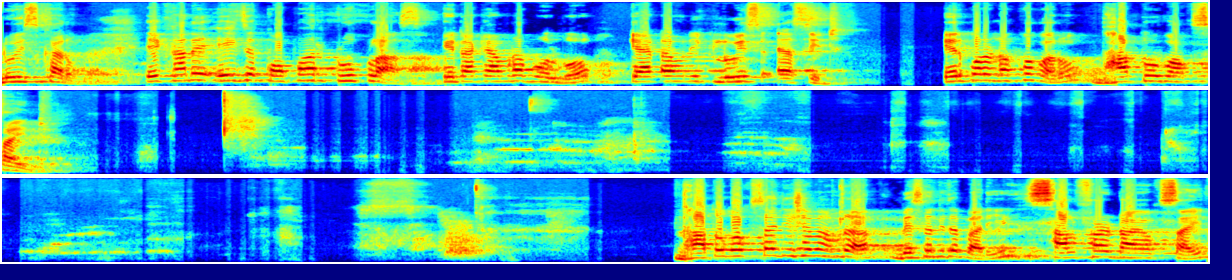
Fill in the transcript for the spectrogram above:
লুইস ক্ষারক এখানে এই যে কপার টু প্লাস এটাকে আমরা বলব ক্যাটায়নিক লুইস অ্যাসিড। এরপরে লক্ষ্য করো, ধাতব অক্সাইড ধাতব অক্সাইড হিসেবে আমরা বেছে নিতে পারি সালফার ডাইঅক্সাইড।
